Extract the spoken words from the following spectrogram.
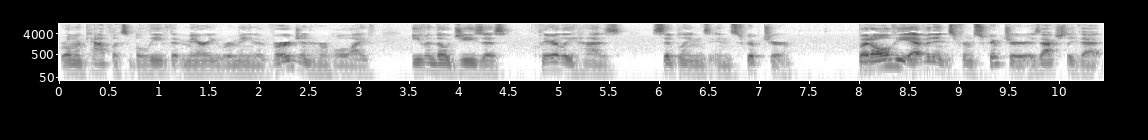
Roman Catholics believe that Mary remained a virgin her whole life, even though Jesus clearly has siblings in Scripture. But all the evidence from Scripture is actually that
